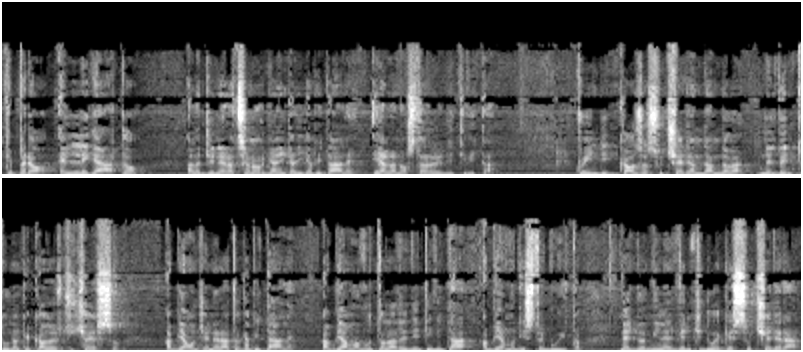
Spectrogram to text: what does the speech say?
che però è legato alla generazione organica di capitale e alla nostra redditività. Quindi cosa succede andando avanti? Nel 21 che cosa è successo? Abbiamo generato capitale, abbiamo avuto la redditività, abbiamo distribuito. Nel 2022 che succederà?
